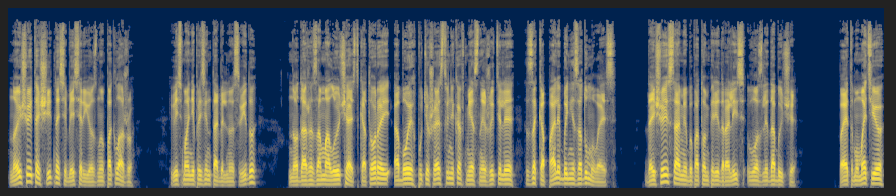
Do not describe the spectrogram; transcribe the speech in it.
но еще и тащить на себе серьезную поклажу, весьма непрезентабельную с виду, но даже за малую часть которой обоих путешественников местные жители закопали бы не задумываясь, да еще и сами бы потом передрались возле добычи. Поэтому Мэтью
